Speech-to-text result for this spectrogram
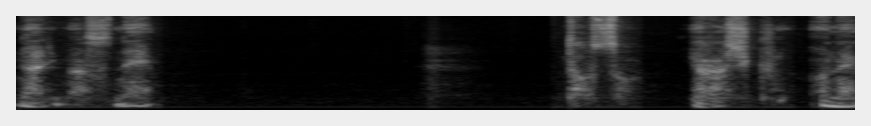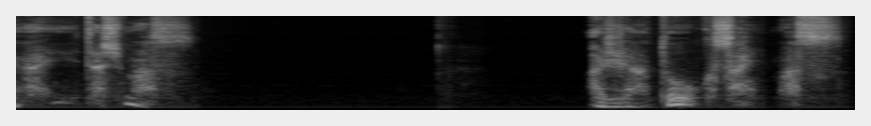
なりますね。どうぞよろしくお願いいたします。ありがとうございます。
